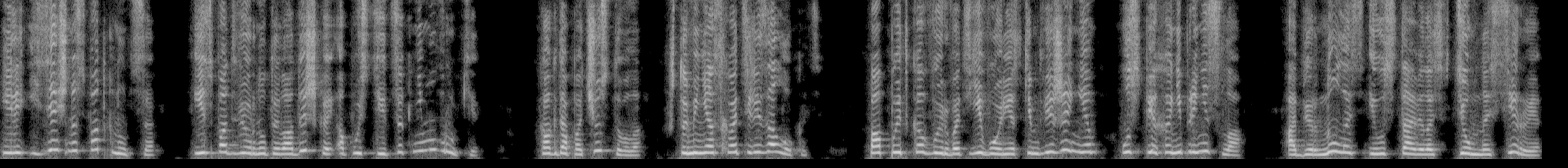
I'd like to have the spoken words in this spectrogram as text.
или изящно споткнуться и с подвернутой лодыжкой опуститься к нему в руки. Когда почувствовала, что меня схватили за локоть, попытка вырвать его резким движением успеха не принесла, обернулась и уставилась в темно-серые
